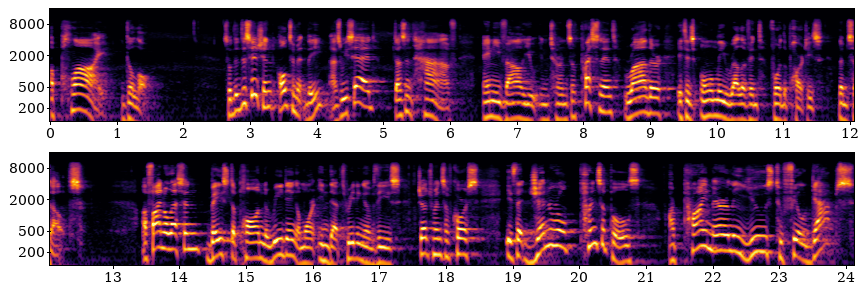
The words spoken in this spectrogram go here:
apply the law. So the decision ultimately, as we said, doesn't have any value in terms of precedent, rather, it is only relevant for the parties themselves. A final lesson, based upon the reading, a more in depth reading of these judgments, of course, is that general principles are primarily used to fill gaps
